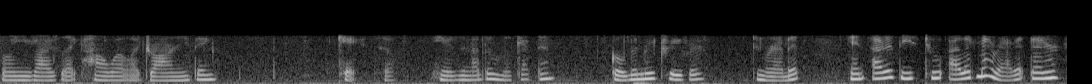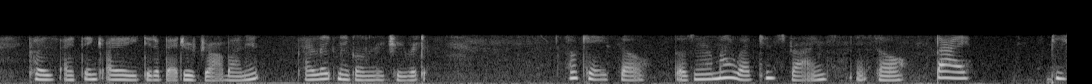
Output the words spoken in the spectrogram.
showing you guys like how well I draw or anything. Okay, so here's another look at them. Golden Retriever and Rabbit. And out of these two, I like my Rabbit better because I think I did a better job on it. I like my Golden Retriever too. Okay, so those are my Webkinz drawings. And so, bye. Peace.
